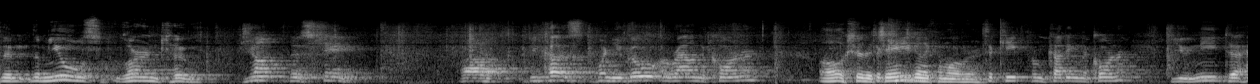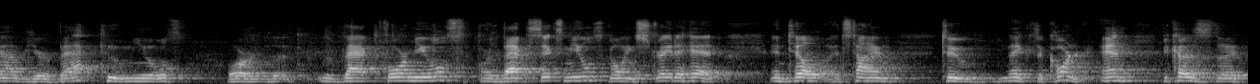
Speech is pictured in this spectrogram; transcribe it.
The, the mules learned to jump this chain. Uh, because when you go around the corner, Oh, sure, the To chain's keep- gonna come over. to keep from cutting the corner, you need to have your back two mules or the, the back four mules or the back six mules going straight ahead until it's time to make the corner. And because the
